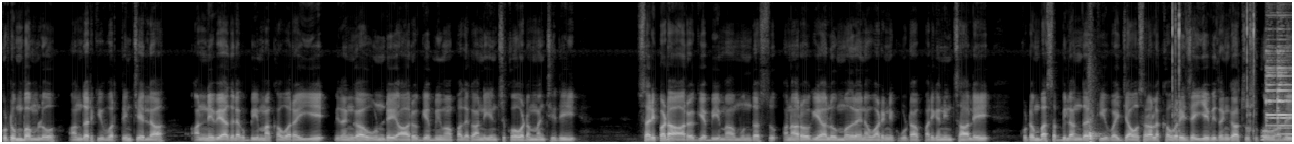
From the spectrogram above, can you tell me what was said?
కుటుంబంలో అందరికీ వర్తించేలా అన్ని వ్యాధులకు బీమా కవర్ అయ్యే విధంగా ఉండే ఆరోగ్య బీమా పథకాన్ని ఎంచుకోవడం మంచిది. సరిపడా ఆరోగ్య బీమా ముందస్తు అనారోగ్యాలు మొదలైన వాటిని కూడా పరిగణించాలి. కుటుంబ సభ్యులందరికీ వైద్య అవసరాల కవరేజ్ అయ్యే విధంగా చూసుకోవాలి.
